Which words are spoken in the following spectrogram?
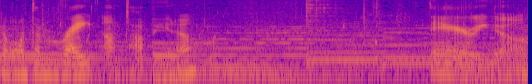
I want them right on top you know? There we go.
